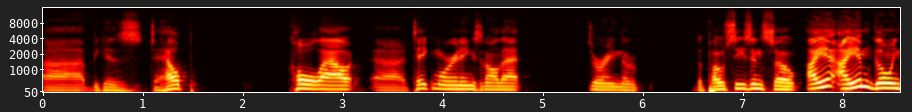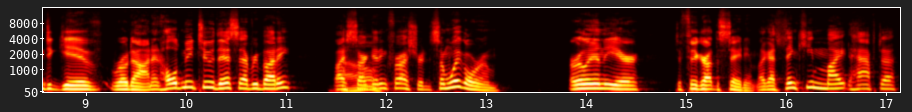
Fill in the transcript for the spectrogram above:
uh, because to help Cole out, uh, take more innings and all that during the the postseason. So I I am going to give Rodon and hold me to this, everybody. If I start getting frustrated, some wiggle room early in the year to figure out the stadium. Like I think he might have to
